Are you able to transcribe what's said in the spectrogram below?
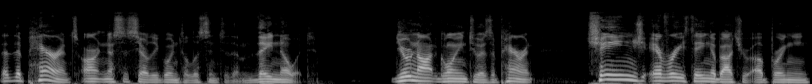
that the parents aren't necessarily going to listen to them. They know it. You're not going to, as a parent, change everything about your upbringing,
